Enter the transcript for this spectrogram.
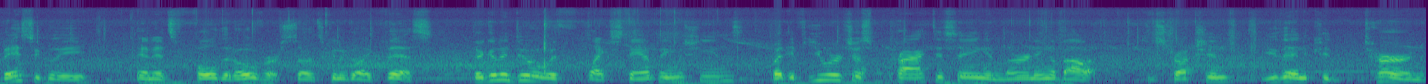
basically, and it's folded over, so it's going to go like this. They're going to do it with like stamping machines, but if you were just practicing and learning about construction, you then could turn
